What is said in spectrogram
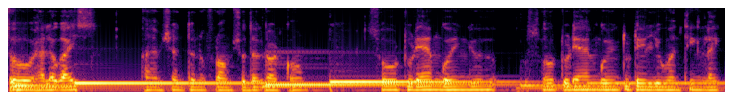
hello guys i am shantanu from shodak.com so today i'm going to so today i'm going to tell you one thing like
